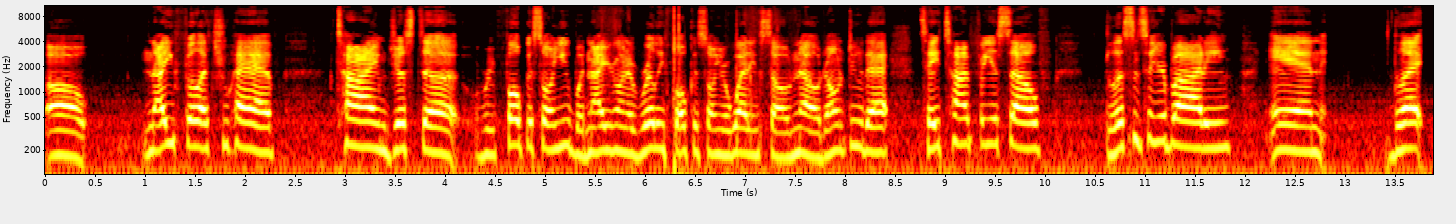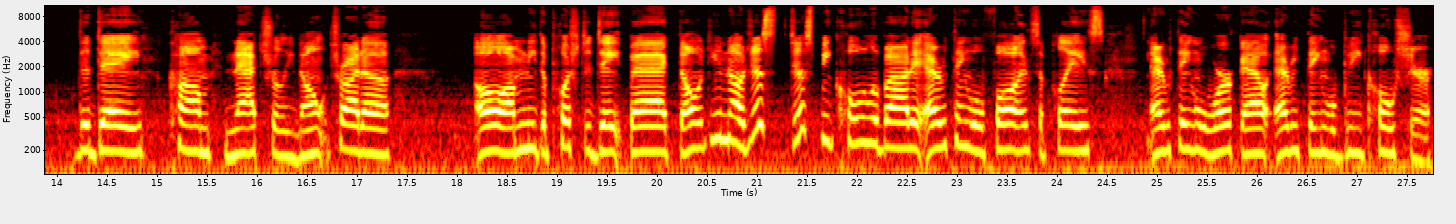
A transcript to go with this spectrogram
uh, now you feel that you have time just to refocus on you, but now you're going to really focus on your wedding. So, no, don't do that. Take time for yourself, listen to your body, and let the day come naturally. Don't try to oh i need to push the date back don't you know just just be cool about it everything will fall into place everything will work out everything will be kosher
